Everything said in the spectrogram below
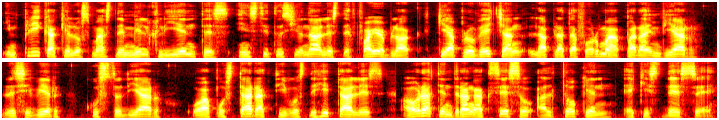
implica que los más de mil clientes institucionales de Fireblock que aprovechan la plataforma para enviar, recibir, custodiar o apostar activos digitales ahora tendrán acceso al token XDC.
